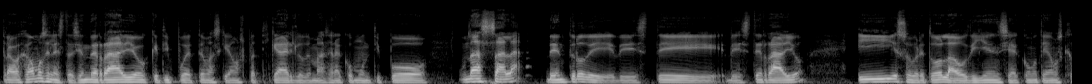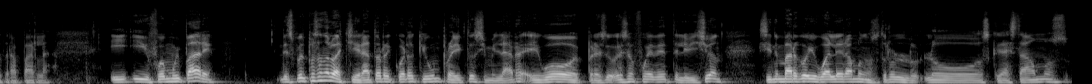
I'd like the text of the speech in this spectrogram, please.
Trabajamos en la estación de radio, qué tipo de temas que íbamos a platicar y lo demás. Era como un tipo, una sala dentro de, de, este, de este radio y sobre todo la audiencia, cómo teníamos que atraparla. Y, y fue muy padre. Después pasando al bachillerato recuerdo que hubo un proyecto similar, hubo, pero eso, fue de televisión. Sin embargo, igual éramos nosotros los que estábamos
